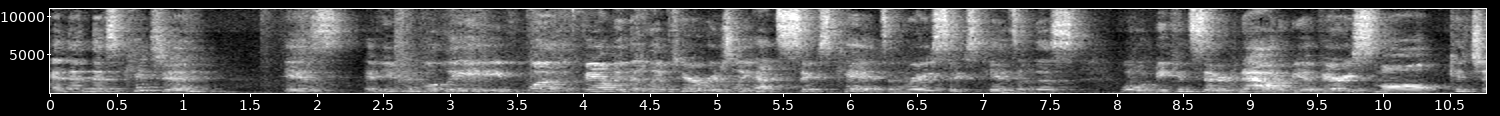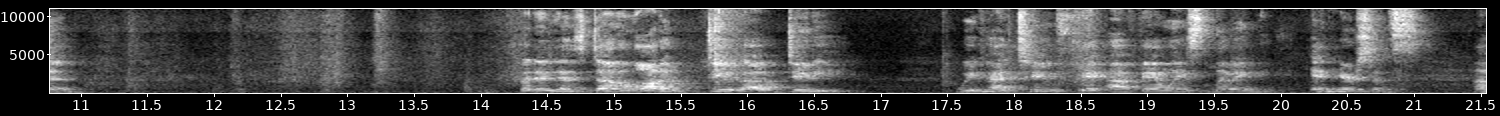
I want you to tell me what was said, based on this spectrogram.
And then this kitchen is, if you can believe, one of the family that lived here originally had six kids and raised six kids in this, what would be considered now to be a very small kitchen. But it has done a lot of du uh, duty. We've had two fa uh, families living in here since. Uh,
